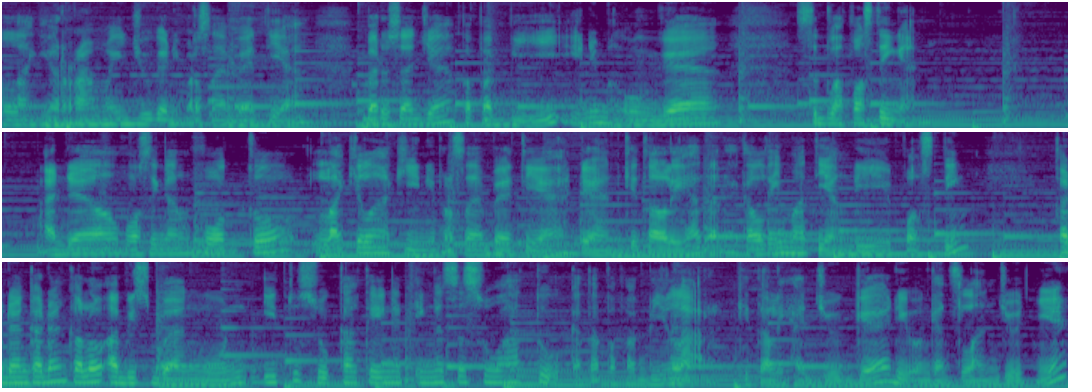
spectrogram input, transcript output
lagi ramai juga nih persahabat ya. Baru saja Papa B ini mengunggah sebuah postingan ada postingan foto laki-laki ini persahabat ya. Dan kita lihat ada kalimat yang diposting. Kadang-kadang kalau abis bangun itu suka keinget-inget sesuatu kata Papa Bilar. Kita lihat juga di unggahan selanjutnya.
